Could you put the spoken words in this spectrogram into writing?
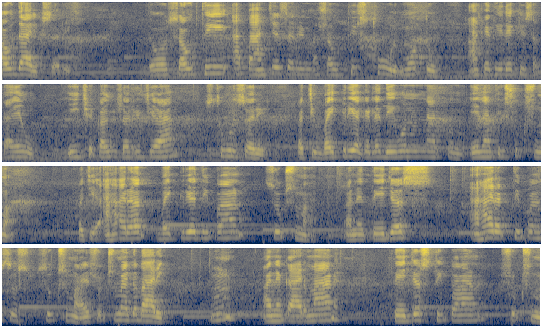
ઔદારિક શરીર. તો સૌથી, આ પાંચે શરીરમાં સૌથી સ્થૂળ, મોટું, આંખેથી દેખી શકાય એવું. એ છે કયું શરીર છે? આ સ્થૂળ શરીર. પછી વૈક્રિયક એટલે દેવોનું નારકોનું એનાથી સૂક્ષ્મ. પછી આહારક વૈક્રિયથી પણ સૂક્ષ્મ. અને તેજસ આહારકથી પણ સુ- સૂક્ષ્મ એ સૂક્ષ્મ એટલે બારીક. હમ? અને કારમાણ તેજસથી પણ સૂક્ષ્મ.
